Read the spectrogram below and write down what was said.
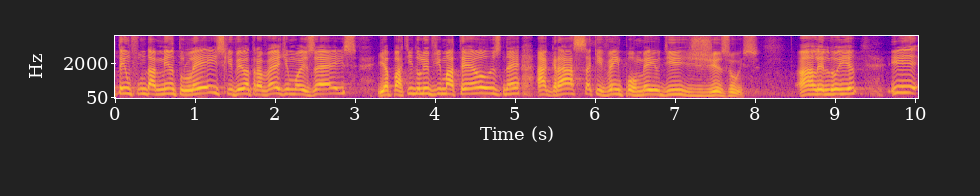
tem um fundamento, leis, que veio através de Moisés, e a partir do livro de Mateus, né, a graça que vem por meio de Jesus. Aleluia. E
